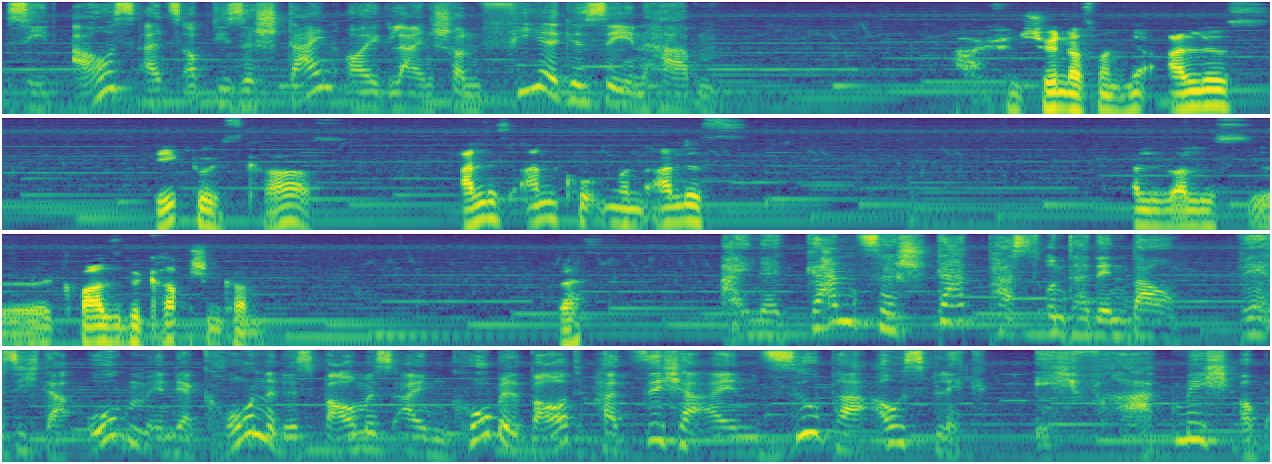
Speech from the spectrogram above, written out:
Sieht aus, als ob diese Steinäuglein schon viel gesehen haben. Ah, Ich finde schön, dass man hier alles Weg durchs Gras. Alles angucken und alles alles, alles äh, quasi begrapschen kann. Was? Eine ganze Stadt passt unter den Baum. Wer sich da oben in der Krone des Baumes einen Kobel baut, hat sicher einen super Ausblick. Ich frag mich, ob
